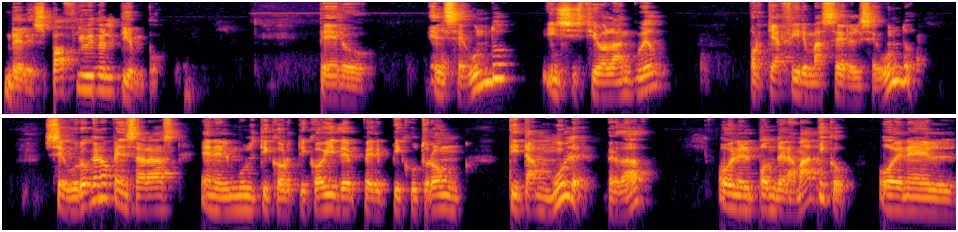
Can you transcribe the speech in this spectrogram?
del espacio y del tiempo. Pero, ¿el segundo? insistió Langwill. ¿Por qué afirmas ser el segundo? Seguro que no pensarás en el multicorticoide perpicutrón Titan Muller, ¿verdad? O en el ponderamático, o en el...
